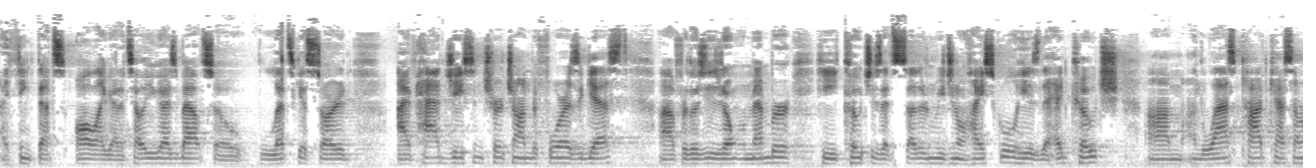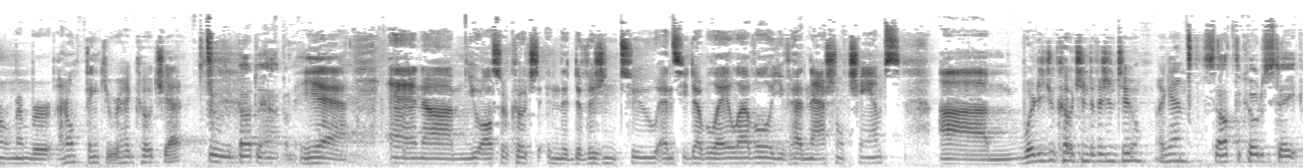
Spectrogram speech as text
I think that's all I got to tell you guys about. So let's get started. I've had Jason Church on before as a guest. Uh, for those of you who don't remember, he coaches at Southern Regional High School. He is the head coach. Um, on the last podcast, I don't remember. I don't think you were head coach yet. It was about to happen. Yeah, and um, you also coached in the Division Two NCAA level. You've had national champs. Um, where did you coach in Division Two again? South Dakota State.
